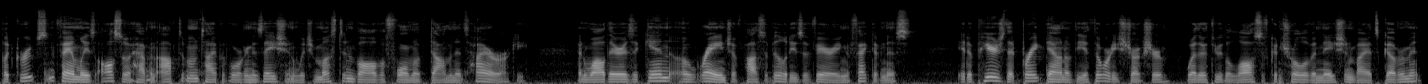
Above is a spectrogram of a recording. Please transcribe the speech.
But groups and families also have an optimum type of organization which must involve a form of dominance hierarchy and while there is again a range of possibilities of varying effectiveness, it appears that breakdown of the authority structure, whether through the loss of control of a nation by its government,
